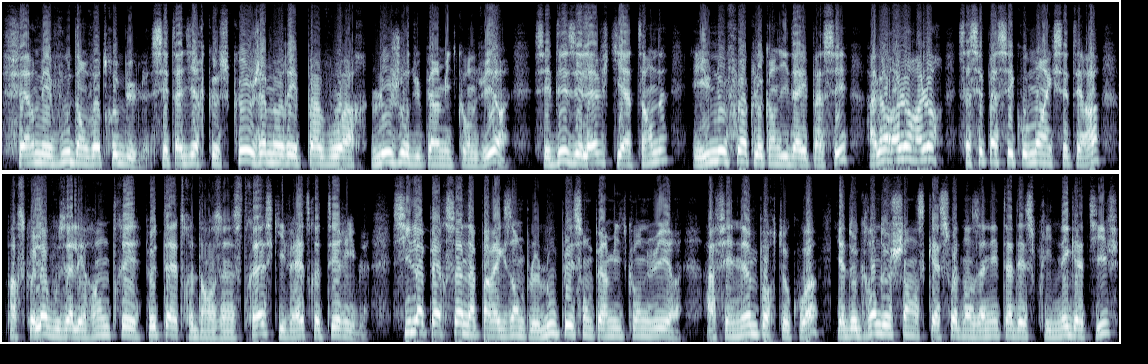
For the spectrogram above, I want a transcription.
fermez-vous dans votre bulle. C'est-à-dire que ce que j'aimerais pas voir le jour du permis de conduire, c'est des élèves qui attendent et une fois que le candidat est passé, alors alors alors, ça s'est passé comment, etc. Parce que là vous allez rentrer peut-être dans un stress qui va être terrible. Si la personne a par exemple loupé son permis de conduire, a fait n'importe quoi, il y a de grandes chances qu'elle soit dans un état d'esprit négatif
